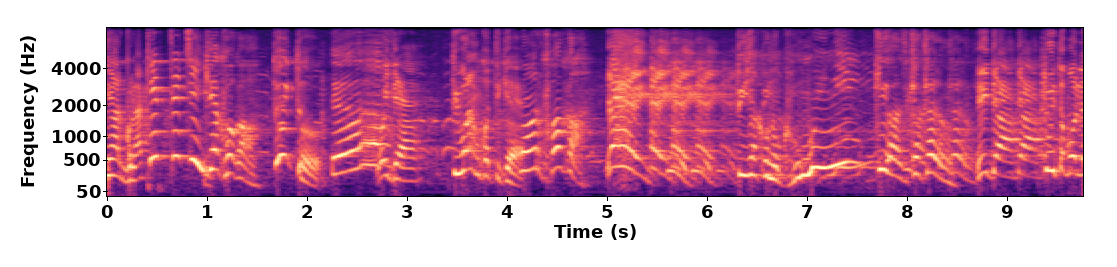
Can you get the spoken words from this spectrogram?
তুই আর গোলা টেপতেছি কে খোকা? তুই তো। ওই দেখ তুই ওরাম করতি কে? ওর খোকা। এই! তুই এখনও ঘুমোইনি? কি আছে কে কেন এই দেখ তুই তো বললি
